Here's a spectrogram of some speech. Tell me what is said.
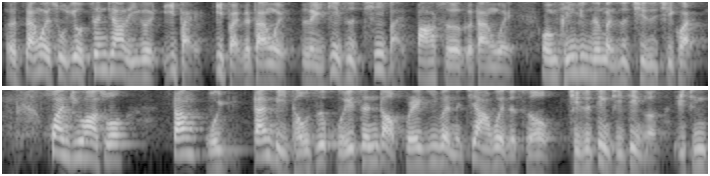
呃单位数又增加了一个一百一百个单位，累计是七百八十二个单位。我们平均成本是七十七块。换句话说，当我单笔投资回升到 break even 的价位的时候，其实定期定额已经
